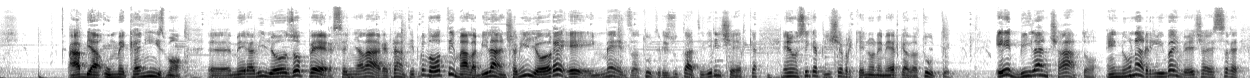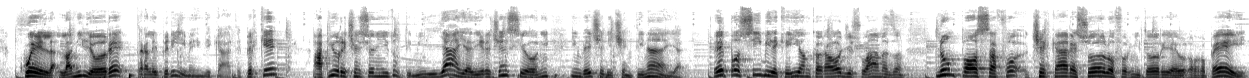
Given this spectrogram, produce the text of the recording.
abbia un meccanismo eh, meraviglioso per segnalare tanti prodotti, ma la bilancia migliore è in mezzo a tutti i risultati di ricerca e non si capisce perché non emerga da tutti. È bilanciato e non arriva invece a essere quella la migliore tra le prime indicate. Perché? Ha più recensioni di tutti, migliaia di recensioni invece di centinaia. È possibile che io ancora oggi su Amazon non possa fo- cercare solo fornitori europei.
